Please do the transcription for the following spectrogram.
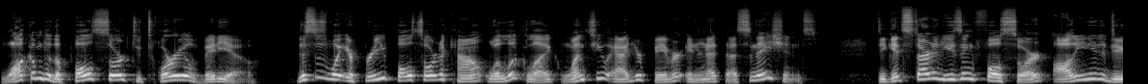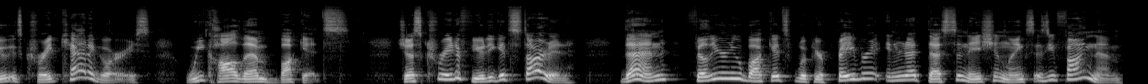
Welcome to the Full Sort tutorial video. This is what your free Full Sort account will look like once you add your favorite internet destinations. To get started using Full Sort, all you need to do is create categories. We call them buckets. Just create a few to get started. Then, fill your new buckets with your favorite internet destination links as you find them.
